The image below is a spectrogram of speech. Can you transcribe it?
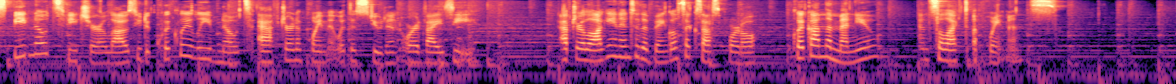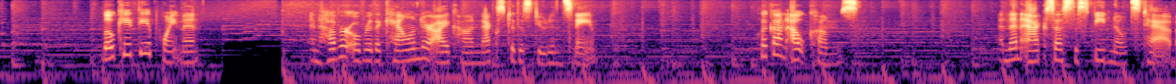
Speed Notes feature allows you to quickly leave notes after an appointment with a student or advisee. After logging into the Bengal Success Portal, click on the menu and select Appointments. Locate the appointment and hover over the calendar icon next to the student's name. Click on Outcomes and then access the Speed Notes tab.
